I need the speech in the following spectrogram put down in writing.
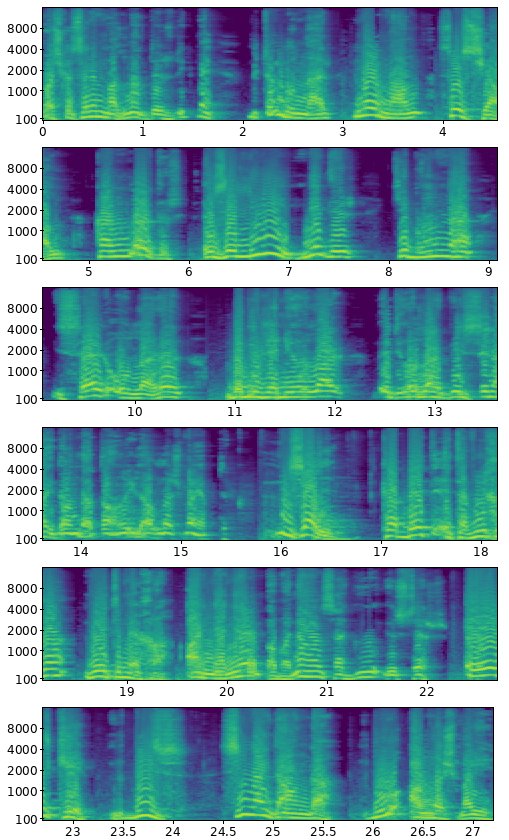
başkasının malına göz dikme. Bütün bunlar normal sosyal kanunlardır. Özelliği nedir ki bununla İsrail oğulları böbürleniyorlar ve diyorlar biz Sinay'dan da Tanrı ile anlaşma yaptık. Misal Kabet etaviha ve etimeha. Annene babana saygı göster. Eğer ki biz Sinay Dağı'nda bu anlaşmayı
